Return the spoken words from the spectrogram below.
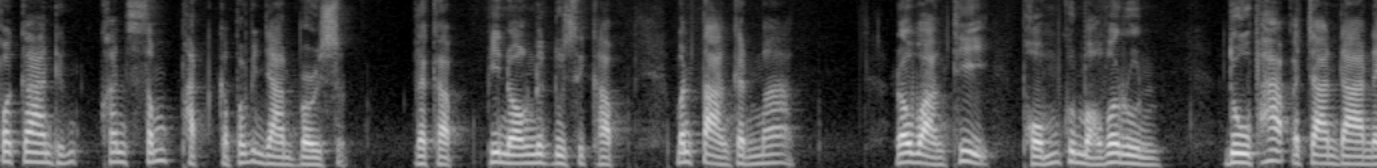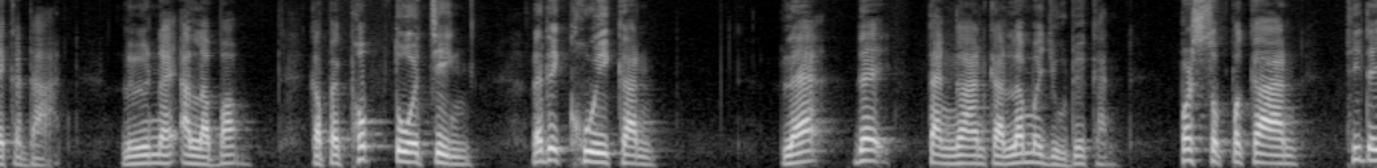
บการณ์ถึงการสัมผัสกับพระวิญญาณบริสุทธิ์นะครับ พี่น้องนึกดูสิครับ มันต่างกันมาก ระหว่างที่ผมคุณหมอวรุณ ดูภาพอาจารย์ดาในกระดาษ หรือในอัลบัม้มกับไปพบตัวจริง และได้คุยกัน และได้แต่งงานกันแล้วมาอยู่ด้วยกัน ประสบการณ์ที่ได้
